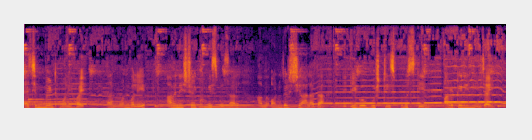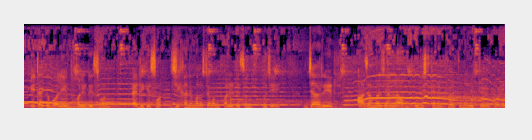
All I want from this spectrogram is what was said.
অ্যাচিভমেন্ট মনে হয়। তার মন বলে, আমি নিশ্চয়ই খুবই স্পেশাল আমি অন্যদের চেয়ে আলাদা। এই ইগো বুস্টিস পুরুষকে আরও টেনে নিয়ে যায়। এটাকে বলে ভলিডেশন অ্যাডিকেশন যেখানে মানুষ যেমন ভলিডেশন খোঁজে, যা রেড আজ আমরা জানলাম পুরুষ কেন বিবাহিত নারী প্রেমে পড়ে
